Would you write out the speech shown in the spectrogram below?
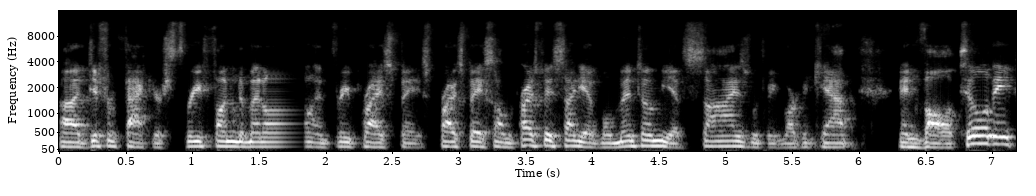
uh, different factors: three fundamental and three price based. Price based on the price based side, you have momentum, you have size, which would be market cap, and volatility.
